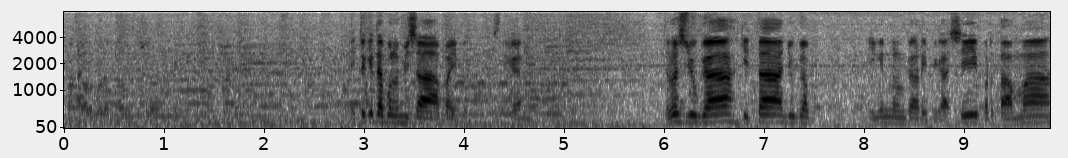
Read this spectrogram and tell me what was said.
Bang kalau boleh tahu? Itu kita belum bisa apa itu pasti kan? Terus juga kita juga ingin mengklarifikasi pertama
